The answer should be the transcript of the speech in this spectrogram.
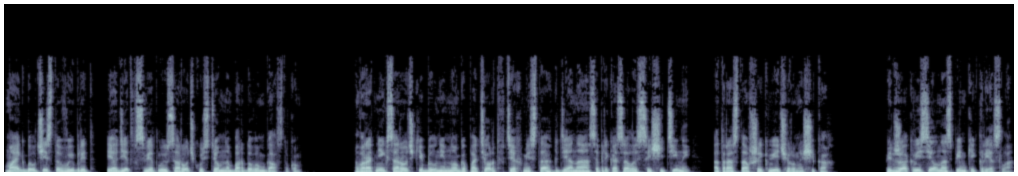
Майк был чисто выбрит и одет в светлую сорочку с темно-бордовым галстуком. Воротник сорочки был немного потерт в тех местах, где она соприкасалась со щетиной, отраставшей к вечеру на щеках. Пиджак висел на спинке кресла.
